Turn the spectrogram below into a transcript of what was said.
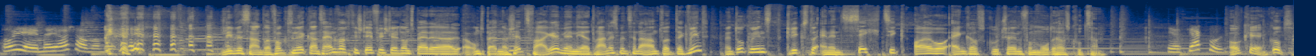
Oh je, na ja, schauen wir mal. Liebe Sandra, funktioniert ganz einfach. Die Steffi stellt uns, beide, uns beiden eine Schätzfrage. Wer näher dran ist mit seiner Antwort, der gewinnt. Wenn du gewinnst, kriegst du einen 60 Euro Einkaufsgutschein vom Modehaus Kutzam. Ja, sehr cool. Okay, gut.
